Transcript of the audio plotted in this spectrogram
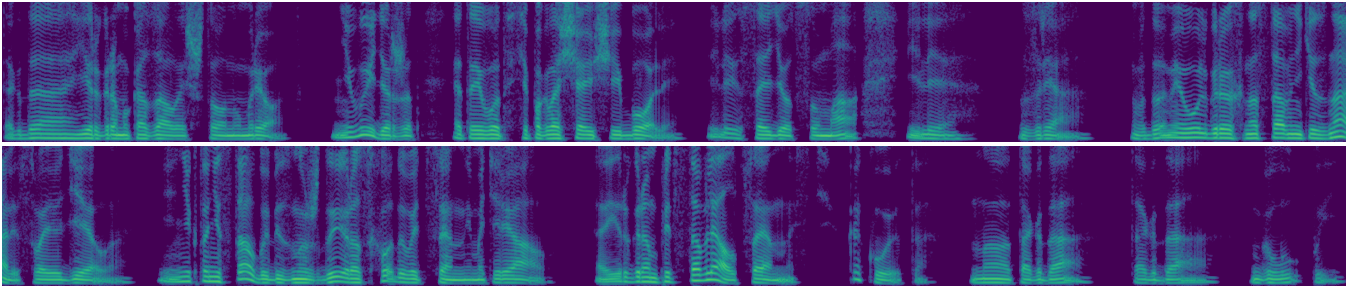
Тогда Ирграму казалось, что он умрет, не выдержит этой вот всепоглощающей боли, или сойдет с ума, или зря. В доме Ульграх наставники знали свое дело, и никто не стал бы без нужды расходовать ценный материал. А Ирграм представлял ценность какую-то. Но тогда Тогда глупый.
